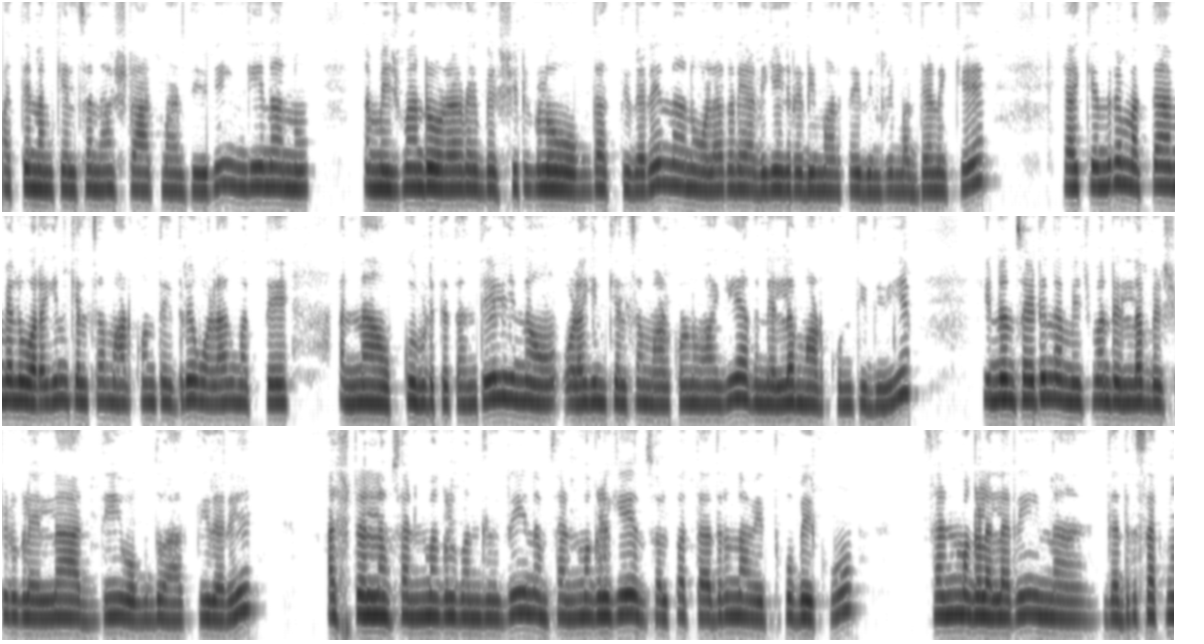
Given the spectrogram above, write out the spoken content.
ಮತ್ತೆ ನಮ್ಮ ಕೆಲಸನ ಸ್ಟಾರ್ಟ್ ಮಾಡ್ತೀವಿ. ರೀ ಹಿಂಗೆ ನಾನು ನಮ್ಮ ಯಜಮಾನ್ರು ಹೊರಗಡೆ ಬೆಡ್ಶೀಟ್ಗಳು ಒಗ್ದಾಕ್ತಿದ್ದಾರೆ. ನಾನು ಒಳಗಡೆ ಅಡುಗೆಗೆ ರೆಡಿ ಮಾಡ್ತಾಯಿದ್ದೀನಿ ರೀ ಮಧ್ಯಾಹ್ನಕ್ಕೆ. ಯಾಕೆಂದರೆ ಮತ್ತೆ ಆಮೇಲೆ ಹೊರಗಿನ ಕೆಲಸ ಮಾಡ್ಕೊತ ಇದ್ದರೆ ಒಳಗೆ ಮತ್ತೆ ಅನ್ನ ಉಕ್ಕು ಬಿಡ್ತೈತೆ ಅಂತೇಳಿ ನಾವು ಒಳಗಿನ ಕೆಲಸ ಮಾಡ್ಕೊಂಡು ಹೋಗಿ ಅದನ್ನೆಲ್ಲ ಮಾಡ್ಕೊತಿದ್ವಿ. ಇನ್ನೊಂದು ಸೈಡ್ ನಮ್ಮ ಯಜಮಾನ್ರೆಲ್ಲ ಬೆಡ್ಶೀಟ್ಗಳೆಲ್ಲ ಅದ್ದಿ ಒಗೆದು ಹಾಕ್ತಿದ್ದಾರೆ. ಅಷ್ಟರಲ್ಲಿ ನಮ್ಮ ಸಣ್ಣ ಮಗಳು ಬಂದಳು ರೀ ನಮ್ಮ ಸಣ್ಣ ಮಗಳಿಗೆ ಸ್ವಲ್ಪ ಹೊತ್ತಾದ್ರೂ ನಾವು ಎತ್ಕೋಬೇಕು. ಸಣ್ಣ ಮಗಳಲ್ಲ ರೀ, ಇನ್ನು ಗದ್ರಸಕ್ಕೂ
